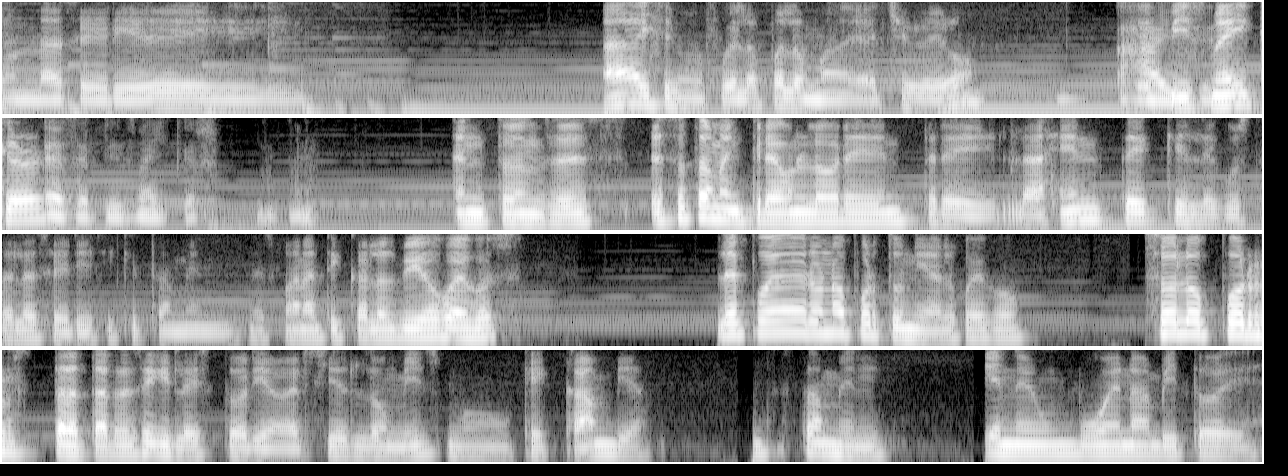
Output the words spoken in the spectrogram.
con la serie de... Ay, se me fue la paloma de HBO. Peacemaker. Ese Peacemaker. Entonces, esto también crea un lore entre la gente que le gusta las series y que también es fanática de los videojuegos. Le puede dar una oportunidad al juego solo por tratar de seguir la historia, a ver si es lo mismo, que cambia. Entonces también tiene un buen ámbito de,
